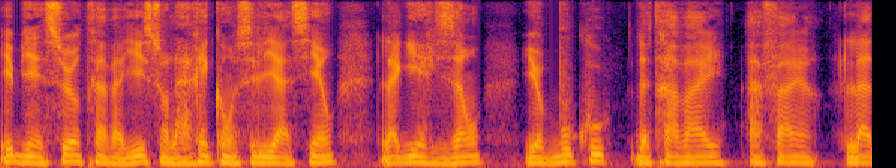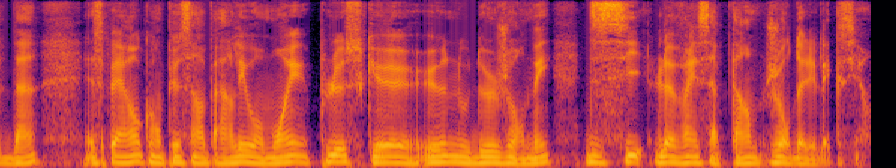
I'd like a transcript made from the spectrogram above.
et bien sûr travailler sur la réconciliation, la guérison. Il y a beaucoup de travail à faire là-dedans. Espérons qu'on puisse en parler au moins plus qu'une ou deux journées d'ici le 20 septembre, jour de l'élection.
